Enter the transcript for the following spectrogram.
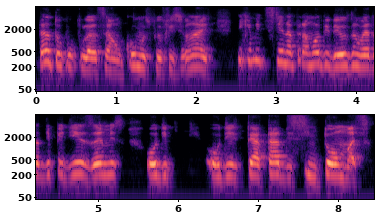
tanto a população como os profissionais de que a medicina, pelo amor de Deus, não era de pedir exames ou de, ou de tratar de sintomas,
